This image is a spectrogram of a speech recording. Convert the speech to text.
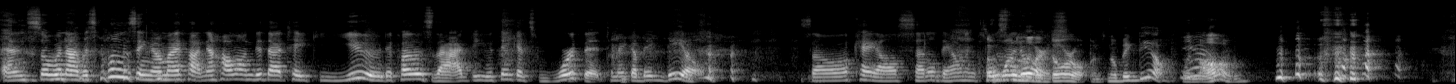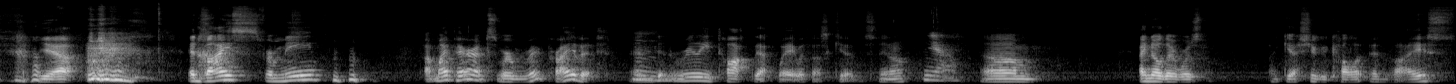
And so when I was closing them, I thought, now how long did that take you to close that? Do you think it's worth it to make a big deal? So okay, I'll settle down and close So close one the little door opens, no big deal. When Yeah. all of them. yeah. Advice for me, uh, my parents were very private and didn't really talk that way with us kids, you know. Yeah. Um, I know there was, I guess you could call it advice.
